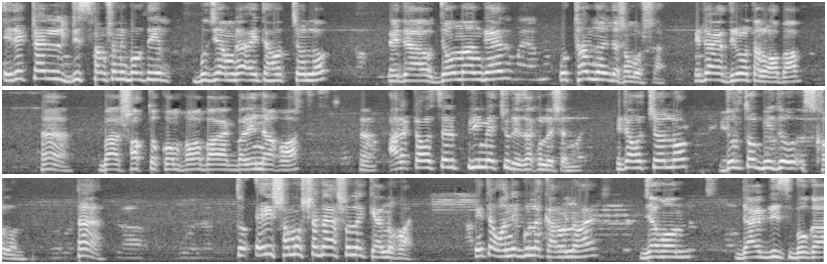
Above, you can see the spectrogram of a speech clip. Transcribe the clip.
ইরেকটাইল ডিসফাংশনিং বলতে বুঝি আমরা, এটা হচ্ছে হলো এটা যৌনাঙ্গের উত্থানজনিত সমস্যা। এটা দৃঢ়তার অভাব হ্যাঁ বা শক্ত কম হওয়া বা একবারেই না হওয়া হ্যাঁ। আরেকটা হচ্ছে প্রিমেচুর ইজাকুলেশন এটা হচ্ছে হলো দ্রুত বীজ স্খলন হ্যাঁ। তো এই সমস্যাটা আসলে কেন হয়? এটা অনেকগুলো কারণ হয়। যেমন ডায়াবেটিস ভোগা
